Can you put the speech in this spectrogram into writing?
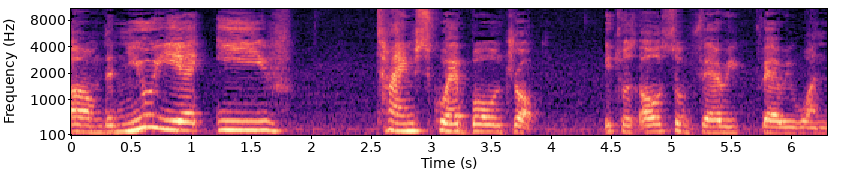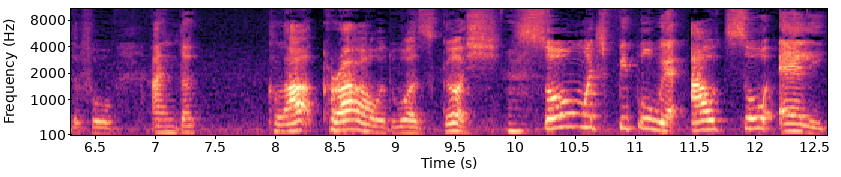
um, the New Year Eve Times Square ball drop. It was also very, very wonderful, and the crowd was gush. Mm. So much people were out so early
